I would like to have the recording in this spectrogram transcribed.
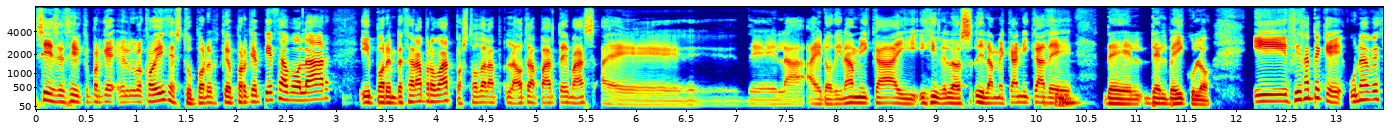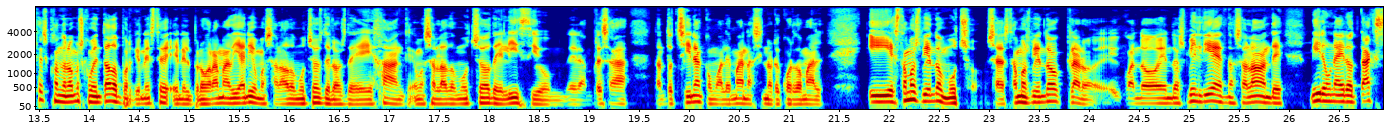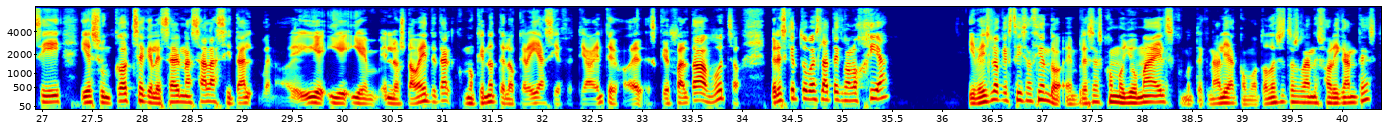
Sí, es decir, porque lo que dices tú, porque, porque empieza a volar y por empezar a probar pues toda la, otra parte más eh, de la aerodinámica y, de los, y la mecánica de, del, vehículo. Y fíjate que una vez es cuando lo hemos comentado, porque en, este, en el programa diario hemos hablado muchos de los de Hank, hemos hablado mucho de Lithium, de la empresa tanto china como alemana, si no recuerdo mal. Y estamos viendo mucho, o sea, estamos viendo, claro, eh, cuando en 2010 nos hablaban de, mira, un aerotaxi y es un coche que le sale unas alas y tal, bueno, y y, en, los 90 y tal, como que no te lo creías y efectivamente, joder, es que faltaba mucho. Pero es que tú ves la tecnología y veis lo que estáis haciendo, empresas como YouMiles, como Tecnalia, como todos estos grandes fabricantes,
